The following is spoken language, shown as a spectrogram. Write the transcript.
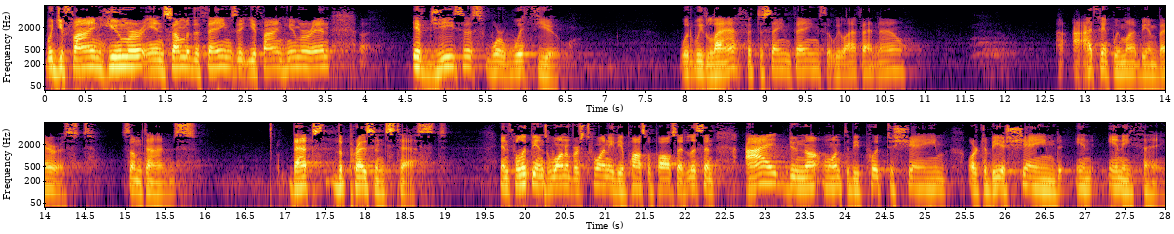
Would you find humor in some of the things that you find humor in? If Jesus were with you, would we laugh at the same things that we laugh at now? I think we might be embarrassed sometimes. That's the presence test. In Philippians 1 and verse 20, the apostle Paul said, listen, I do not want to be put to shame or to be ashamed in anything.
